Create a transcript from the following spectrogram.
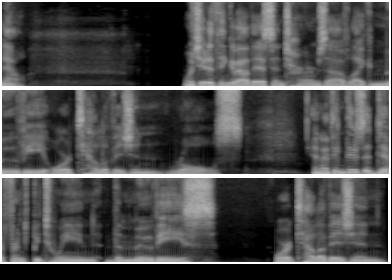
Now, I want you to think about this in terms of like movie or television roles. And I think there's a difference between the movies or television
